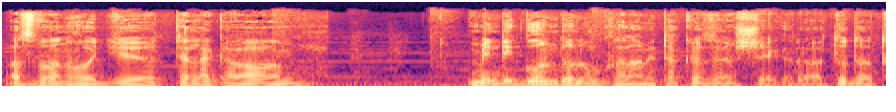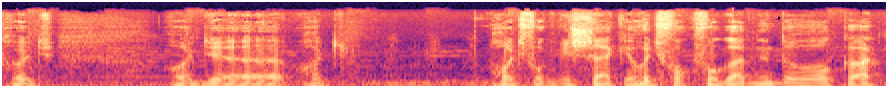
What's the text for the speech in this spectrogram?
az van, hogy tényleg a mindig gondolunk valamit a közönségről, tudod, hogy, hogy, hogy hogy fog viselni, hogy fog fogadni dolgokat.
